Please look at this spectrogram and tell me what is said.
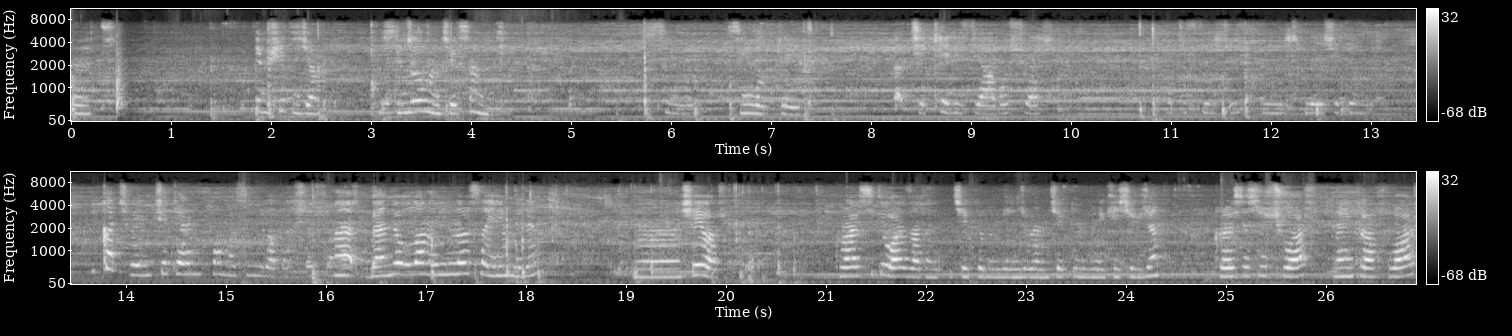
Evet. Bir şey diyeceğim. Single mı çeksem mi? Sinir. Single player. Ya çekeriz ya boş ver. Atasözü üstünde Let's çekelim. Birkaç bölüm çekelim sınıra başlar. Sonra Ha, bende olan oyunları sayayım bir de. Ee, şey var. Crysis 2 var zaten çekiyordum. Birinci bölümü çektim. Bugün ikiyi çekeceğim. Crysis 3 var. Minecraft var.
